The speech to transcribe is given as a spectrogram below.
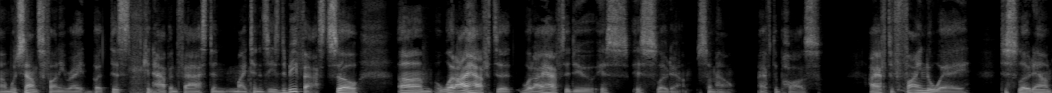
um, which sounds funny, right? But this can happen fast, and my tendency is to be fast. So, um, what I have to what I have to do is is slow down somehow. I have to pause. I have to find a way to slow down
